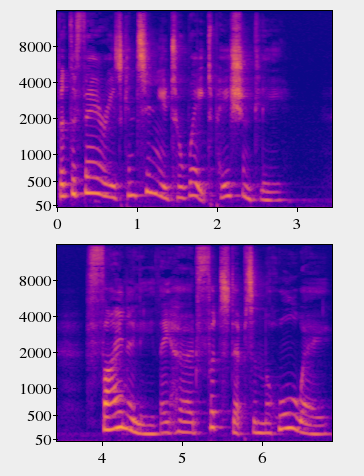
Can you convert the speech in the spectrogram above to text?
but the fairies continued to wait patiently. Finally, they heard footsteps in the hallway,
